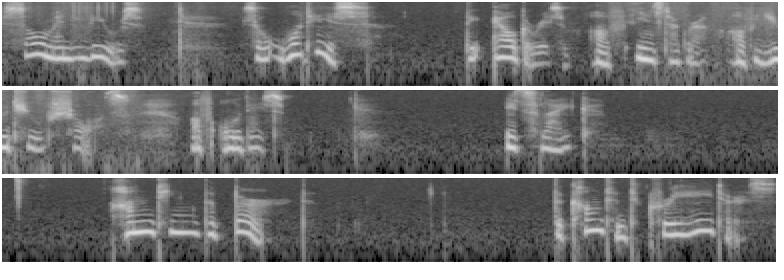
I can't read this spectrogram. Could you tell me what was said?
so many views. So, what is the algorithm of Instagram, of YouTube Shorts, of all this? It's like hunting the bird. The content creators,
